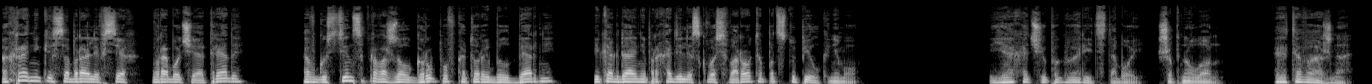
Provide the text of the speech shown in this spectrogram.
Охранники собрали всех в рабочие отряды. Августин сопровождал группу, в которой был Берни, и когда они проходили сквозь ворота, подступил к нему. «Я хочу поговорить с тобой», — шепнул он. «Это важно.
